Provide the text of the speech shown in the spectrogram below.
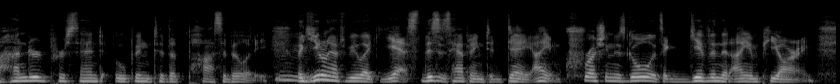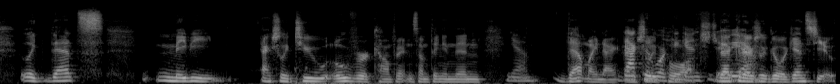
100% open to the possibility. Mm. Like, you don't have to be like, yes, this is happening today. I am crushing this goal. It's a given that I am PRing. Like, that's maybe actually too overconfident in something and then yeah that might not that actually could work against off. you that yeah. could actually go against you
